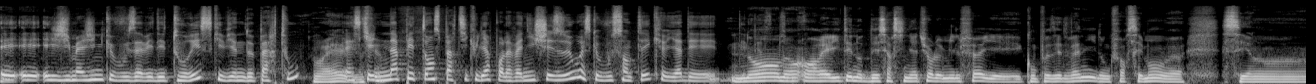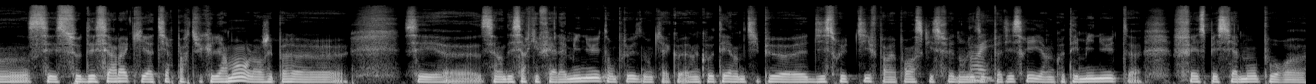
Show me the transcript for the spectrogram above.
Et, et, et j'imagine que vous avez des touristes qui viennent de partout. Ouais, est-ce qu'il y a une appétence particulière pour la vanille chez eux ou est-ce que vous sentez qu'il y a des, des non, non, en réalité notre dessert signature le millefeuille est composé de vanille donc forcément euh, c'est un c'est ce dessert là qui attire particulièrement. Alors j'ai pas euh, c'est euh, c'est un dessert qui est fait à la minute en plus donc il y a un côté un petit peu euh, disruptif par rapport à ce qui se fait dans les Ouais. autres pâtisseries, il y a un côté minute euh, fait spécialement pour euh,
